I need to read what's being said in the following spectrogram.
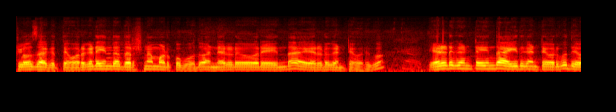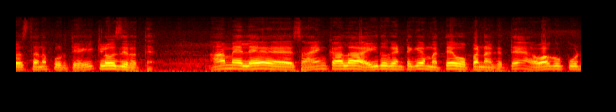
ಕ್ಲೋಸ್ ಆಗುತ್ತೆ. ಹೊರಗಡೆಯಿಂದ ದರ್ಶನ ಮಾಡ್ಕೋಬೋದು. ಹನ್ನೆರಡೂವರೆಯಿಂದ ಎರಡು ಗಂಟೆವರೆಗೂ. ಎರಡು ಗಂಟೆಯಿಂದ ಐದು ಗಂಟೆವರೆಗೂ ದೇವಸ್ಥಾನ ಪೂರ್ತಿಯಾಗಿ ಕ್ಲೋಸ್ ಇರುತ್ತೆ. ಆಮೇಲೆ ಸಾಯಂಕಾಲ ಐದು ಗಂಟೆಗೆ ಮತ್ತೆ ಓಪನ್ ಆಗುತ್ತೆ. ಅವಾಗೂ ಕೂಡ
